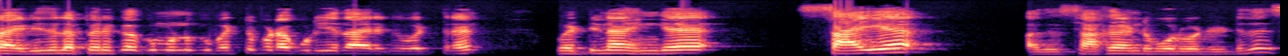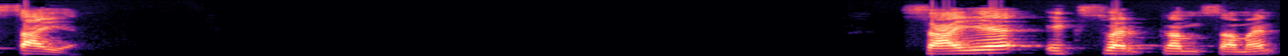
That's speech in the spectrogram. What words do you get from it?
ரைட் இதுல பெருக்கக்கு முன்னுக்கு வெட்டுப்படக்கூடியதா இருக்கு. வெட்டுறேன். வெட்டினா இங்க சய அது சகண்டு போட்டு வெட்டிட்டது சய. சய எக்ஸ் வர்க்கம் சமன்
